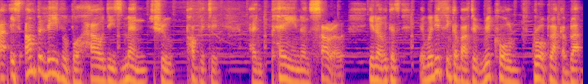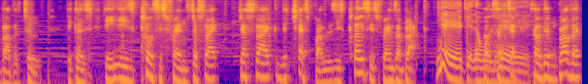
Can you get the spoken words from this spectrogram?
uh, it's unbelievable how these men through poverty and pain and sorrow, you know, because when you think about it, Rick Hall grew up like a black brother too, because he, his closest friends, just like just like the Chess brothers, his closest friends are black. Yeah, yeah, get them one. So, Yeah, so- yeah, so the brother,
